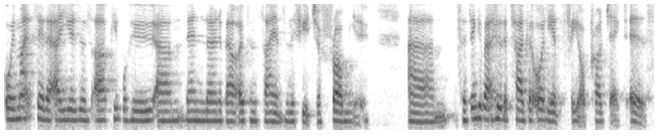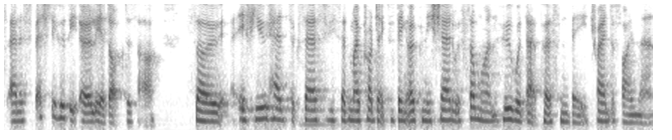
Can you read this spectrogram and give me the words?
or we might say that our users are people who um, then learn about open science in the future from you. Um, so think about who the target audience for your project is, and especially who the early adopters are. So if you had success, if you said my project is being openly shared with someone, who would that person be? Try and define that.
